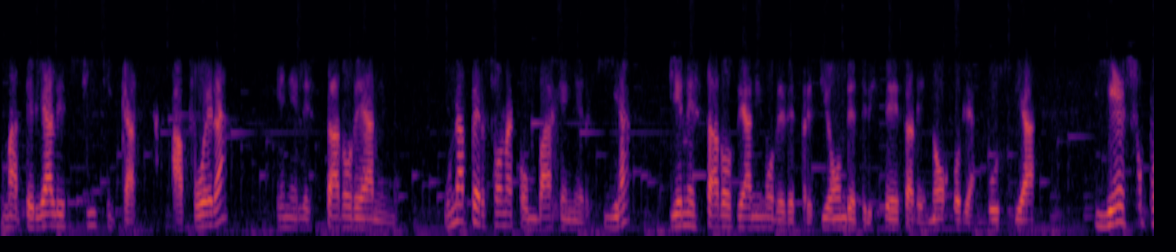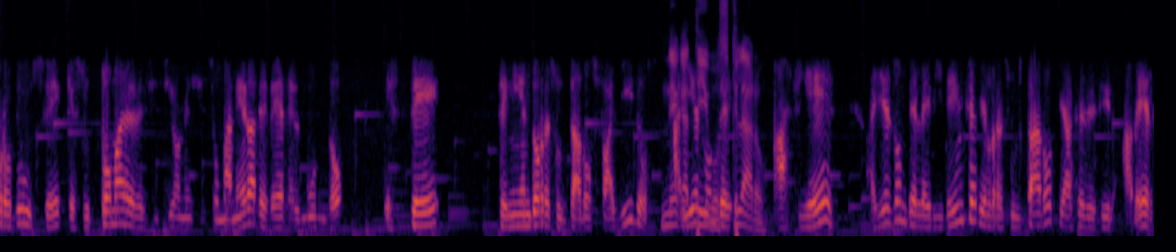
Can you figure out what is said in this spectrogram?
materiales físicas afuera en el estado de ánimo. Una persona con baja energía tiene estados de ánimo de depresión, de tristeza, de enojo, de angustia, y eso produce que su toma de decisiones y su manera de ver el mundo esté teniendo resultados fallidos. Negativos, claro. Así es. Ahí es donde la evidencia del resultado te hace decir, a ver,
